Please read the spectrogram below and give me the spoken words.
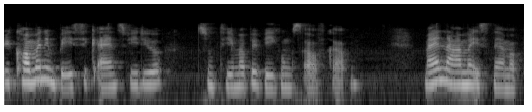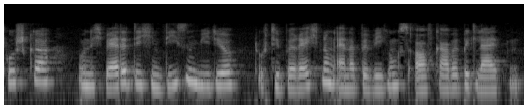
Willkommen im Basic 1 Video zum Thema Bewegungsaufgaben. Mein Name ist Nerma Puschka und ich werde dich in diesem Video durch die Berechnung einer Bewegungsaufgabe begleiten.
